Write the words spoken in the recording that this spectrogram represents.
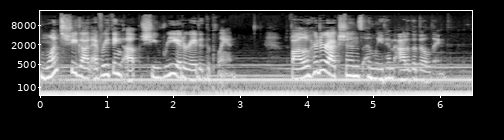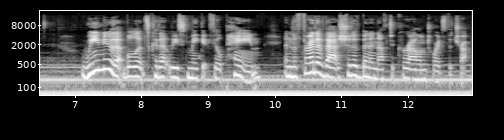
Once she got everything up, she reiterated the plan follow her directions and lead him out of the building. We knew that bullets could at least make it feel pain, and the threat of that should have been enough to corral him towards the truck.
